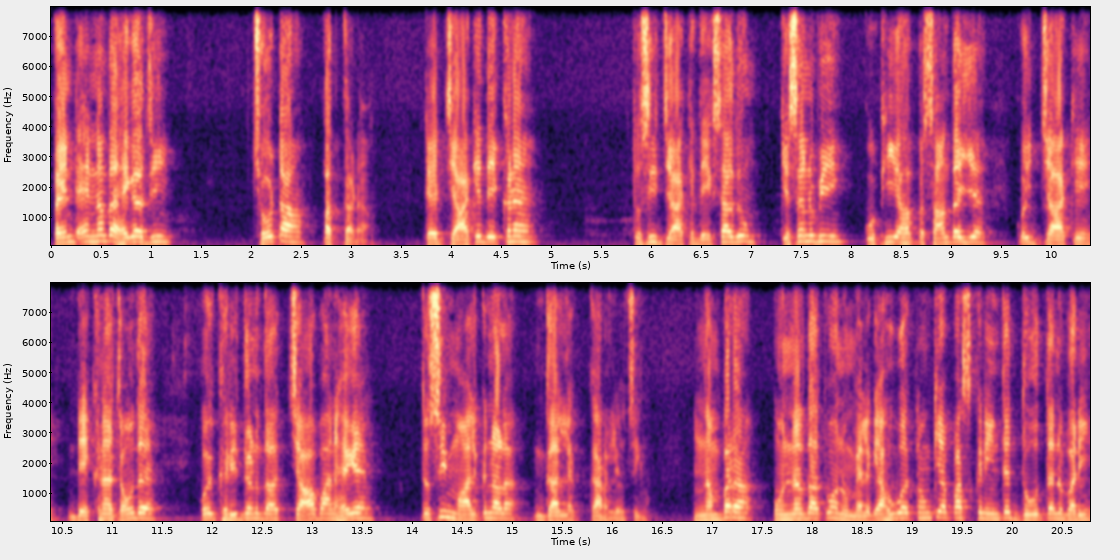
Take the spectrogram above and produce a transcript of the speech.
ਪਿੰਡ ਇਹਨਾਂ ਦਾ ਹੈਗਾ ਜੀ ਛੋਟਾ ਪੱਤੜ। ਤੇ ਜਾ ਕੇ ਦੇਖਣਾ ਤੁਸੀਂ ਜਾ ਕੇ ਦੇਖ ਸਕਦੇ ਹੋ। ਕਿਸੇ ਨੂੰ ਵੀ ਕੋਠੀ ਆਹ ਪਸੰਦ ਆਈ ਹੈ, ਕੋਈ ਜਾ ਕੇ ਦੇਖਣਾ ਚਾਹੁੰਦਾ ਕੋਈ ਖਰੀਦਣ ਦਾ ਚਾਹਵਾਨ ਹੈਗਾ ਤੁਸੀਂ ਮਾਲਕ ਨਾਲ ਗੱਲ ਕਰ ਲਿਓ ਜੀ। ਨੰਬਰ ਓਨਰ ਦਾ ਤੁਹਾਨੂੰ ਮਿਲ ਗਿਆ ਹੋਊਗਾ ਕਿਉਂਕਿ ਆਪਾਂ ਸਕਰੀਨ ਤੇ ਦੋ ਤਿੰਨ ਵਾਰੀ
